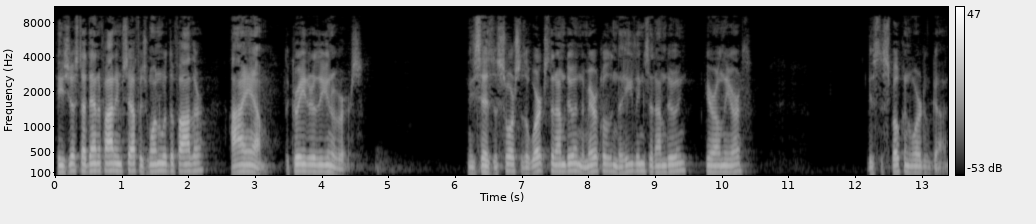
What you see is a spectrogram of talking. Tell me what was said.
He's just identified himself as one with the Father. I am the creator of the universe. And he says, the source of the works that I'm doing, the miracles and the healings that I'm doing here on the earth, is the spoken word of God.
